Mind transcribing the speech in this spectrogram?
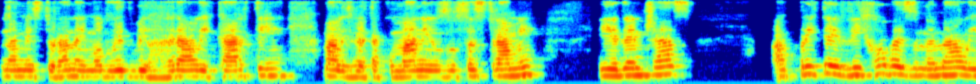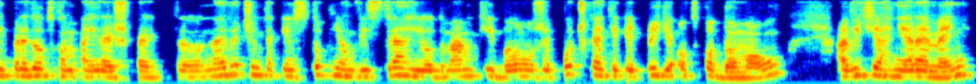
namiesto ranej modlitby hrali karty. Mali sme takú maniu so sestrami jeden čas. A pri tej výchove sme mali pred ockom aj rešpekt. Najväčším takým stupňom výstrahy od mamky bolo, že počkajte, keď príde ocko domov a vyťahne remeň,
